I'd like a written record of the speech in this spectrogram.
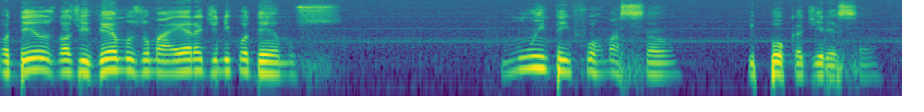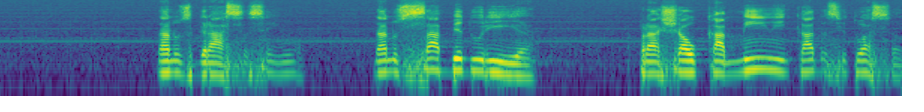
Ó Deus, nós vivemos uma era de Nicodemos. Muita informação e pouca direção. Dá-nos graça, Senhor. Dá-nos sabedoria para achar o caminho em cada situação.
